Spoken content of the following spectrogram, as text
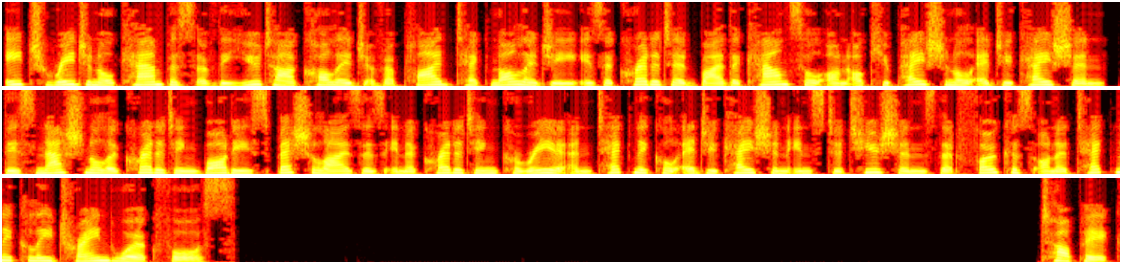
Each regional campus of the Utah College of Applied Technology is accredited by the Council on Occupational Education. This national accrediting body specializes in accrediting career and technical education institutions that focus on a technically trained workforce. Topic:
